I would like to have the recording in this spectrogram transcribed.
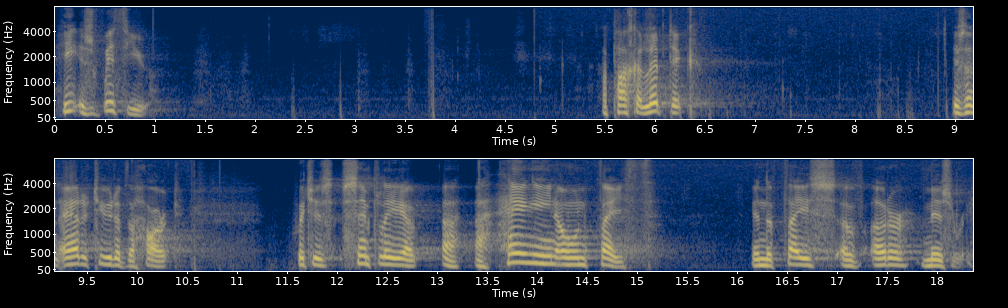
He is with you. Apocalyptic is an attitude of the heart, which is simply a, a, a hanging on faith in the face of utter misery.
